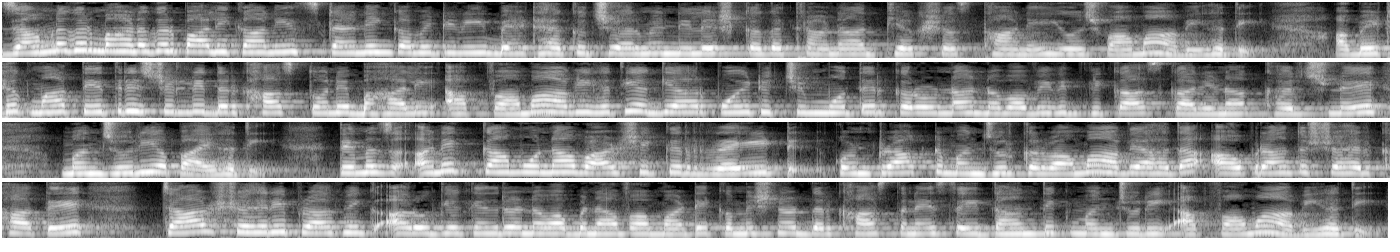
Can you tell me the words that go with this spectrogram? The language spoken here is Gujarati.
જામનગર મહાનગરપાલિકાની સ્ટેન્ડિંગ કમિટીની બેઠક ચેરમેન નિલેશ કગથરાના અધ્યક્ષ સ્થાને યોજવામાં આવી હતી. આ બેઠકમાં તેત્રીસ જેટલી દરખાસ્તોને બહાલી આપવામાં આવી હતી. અગિયાર પોઈન્ટ ચિમ્મોતેર કરોડના નવા વિવિધ વિકાસ કાર્યના ખર્ચને મંજૂરી અપાઈ હતી. તેમજ અનેક કામોના વાર્ષિક રેટ કોન્ટ્રાક્ટ મંજૂર કરવામાં આવ્યા હતા. આ ઉપરાંત શહેર ખાતે ચાર શહેરી પ્રાથમિક આરોગ્ય કેન્દ્ર નવા બનાવવા માટે કમિશનર દરખાસ્તને સૈદ્ધાંતિક મંજૂરી આપવામાં આવી હતી.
